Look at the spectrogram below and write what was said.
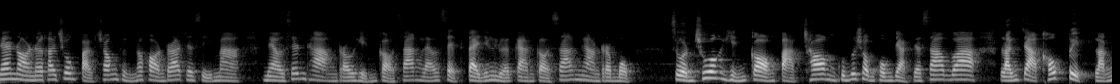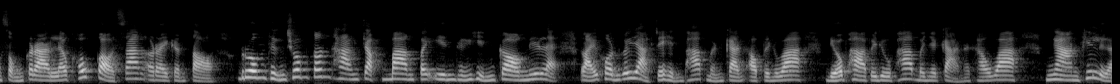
แน่นอนนะคะ ช่วงปากช่องถึงนครราชสีมา แนวเส้นทางเราเห็นก่อสร้างแล้วเสร็จ แต่ยังเหลือการก่อสร้างงานระบบ ส่วนช่วงหินกองปากช่อง คุณผู้ชมคงอยากจะทราบว่า หลังจากเขาปิดหลังสงกรานแล้วเขาก่อสร้างอะไรกันต่อ รวมถึงช่วงต้นทางจากบางปะอินถึงหินกองนี่แหละ หลายคนก็อยากจะเห็นภาพเหมือนกันเอาเป็นว่า เดี๋ยวพาไปดูภาพบรรยากาศนะคะว่า งานที่เหลือ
